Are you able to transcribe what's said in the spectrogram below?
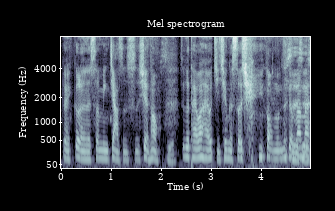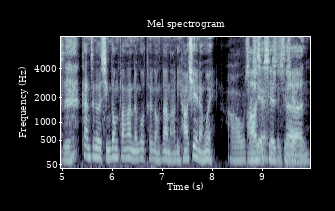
对个人的生命价值实现哈，是，这个台湾还有几千个社区，我们这个慢慢看这个行动方案能够推广到哪里。好，谢谢两位。好，谢，谢谢主持人。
